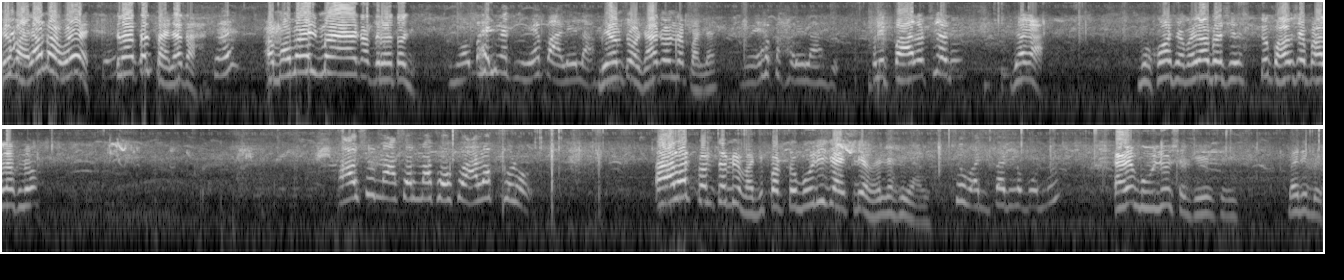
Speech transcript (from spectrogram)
મેં પહેલા હતા હવે તરત જ પહેલા હતા. છે? આ મોબાઈલમાં આવ્યા હતા તરત જ. મોબાઈલમાં મેં પાલેલા મેં તો હજાર ને પહેલા મેં પાડેલા છે. એટલે પાલક છે ને જરા મોખો છે બરાબર છે. શું ભાવ છે પાલકનો? આવશું નાસરમાં થોડો આલક થોડો. આલક પણ તમે હજી પર તો બોલી જાય એટલે હવે નથી આવે. શું વજપટનું બોલું? તમે બોલ્યું છે જે છે. બરાબર.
